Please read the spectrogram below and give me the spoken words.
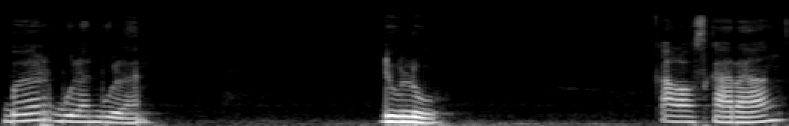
berbulan-bulan. Dulu. Kalau sekarang,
